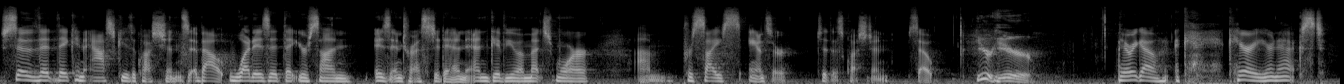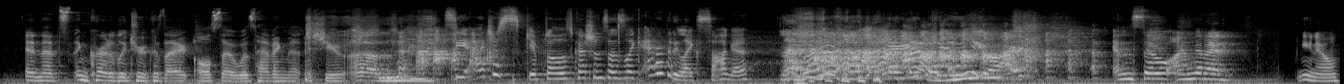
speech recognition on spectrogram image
so that they can ask you the questions about what is it that your son is interested in and give you a much more um, precise answer to this question. So, here, here. There we go. Okay, Kari, you're next. And that's incredibly true because I also was having that issue. Um, See, I just skipped all those questions. I was like, everybody likes Saga. there you go. you are. And so I'm gonna, you know,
